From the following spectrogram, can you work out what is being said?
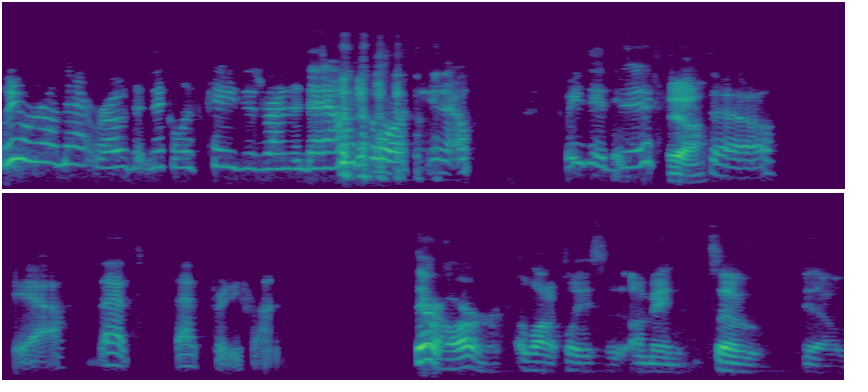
we were on that road that Nicolas Cage is running down or, you know, we did oh, this. Yeah. So yeah, that's that's pretty fun. There are a lot of places. I mean, so you know,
